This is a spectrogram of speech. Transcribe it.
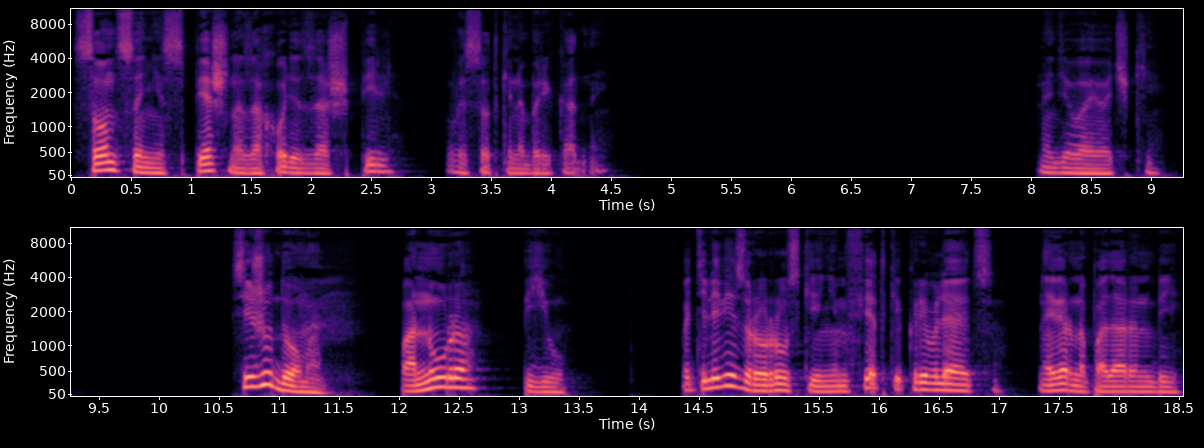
Солнце неспешно заходит за шпиль высотки на баррикадной. Надеваю очки. Сижу дома. Понуро пью. По телевизору русские нимфетки кривляются. Наверное, под R&B.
